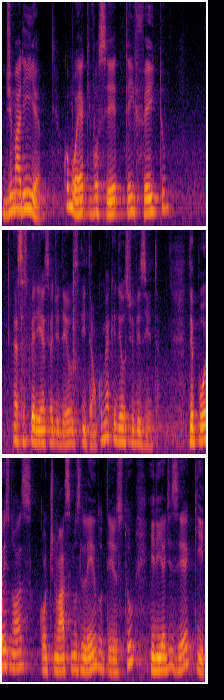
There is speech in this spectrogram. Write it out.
de Maria. Como é que você tem feito essa experiência de Deus? Então, como é que Deus te visita? Depois nós continuássemos lendo o texto, iria dizer que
